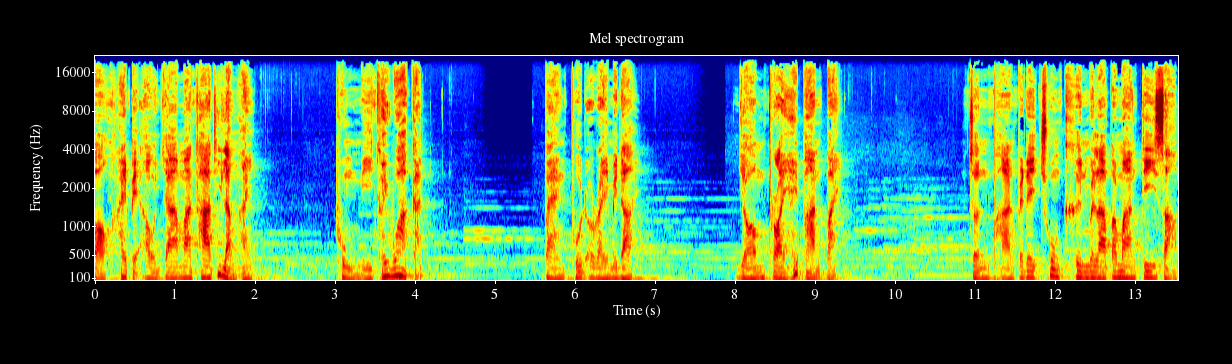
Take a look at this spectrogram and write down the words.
บอกให้ไปเอายามาทาที่หลังให้ พรุ่งนี้ค่อยว่ากัน แป้งพูดอะไรไม่ได้ ยอมปล่อยให้ผ่านไป จนผ่านไปได้ช่วงคืนเวลาประมาณตีสาม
